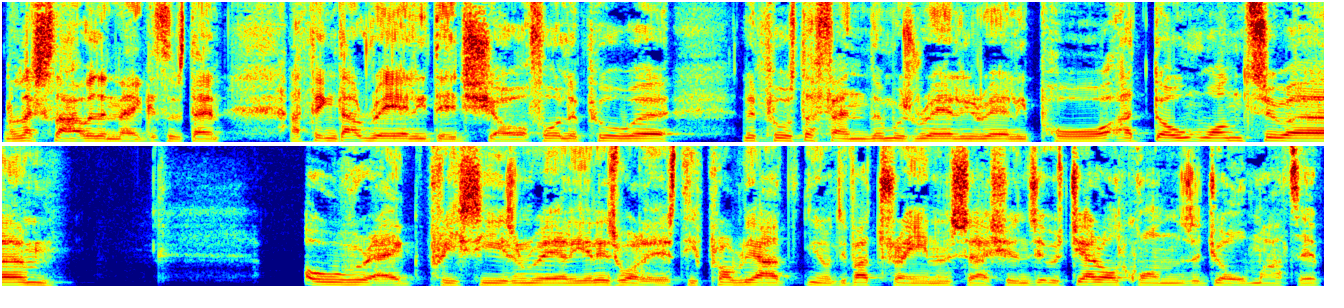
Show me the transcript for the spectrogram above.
And let's start with the negatives then. I think that really did show. I thought Liverpool were Liverpool's defending was really really poor. I don't want to. Um, over egg pre-season really. It is what it is. They've probably had, you know, they've had training sessions. It was Jarell Quansah, Joel Matip.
